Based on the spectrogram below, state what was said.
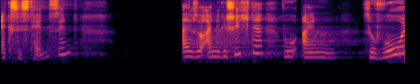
existent sind. Also eine Geschichte, wo ein sowohl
